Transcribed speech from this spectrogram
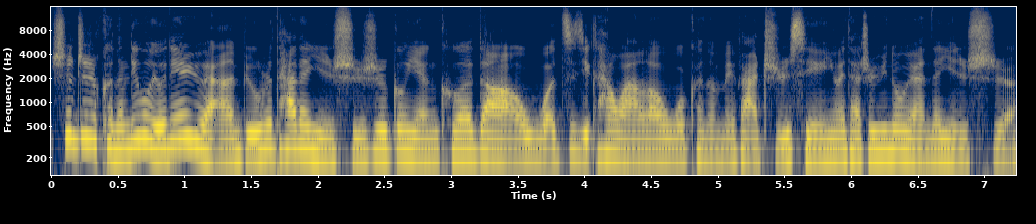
甚至可能离我有点远。比如说他的饮食是更严苛的，我自己看完了，我可能没法执行，因为他是运动员的饮食。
